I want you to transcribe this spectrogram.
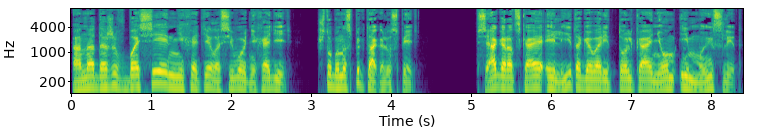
Она даже в бассейн не хотела сегодня ходить, чтобы на спектакль успеть. Вся городская элита говорит только о нем и мыслит.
